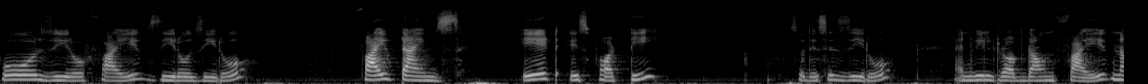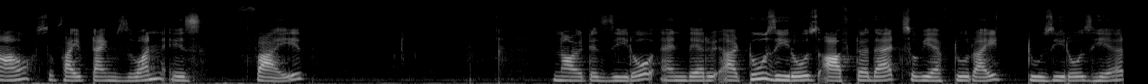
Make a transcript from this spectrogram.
4, 0, 5, 0, 0. 5 times 8 is 40 so this is 0 and we'll drop down 5 now. So 5 times 1 is 5. Now it is 0 and there are two zeros after that. So we have to write two zeros here.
